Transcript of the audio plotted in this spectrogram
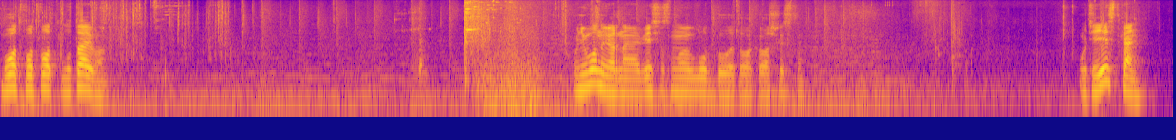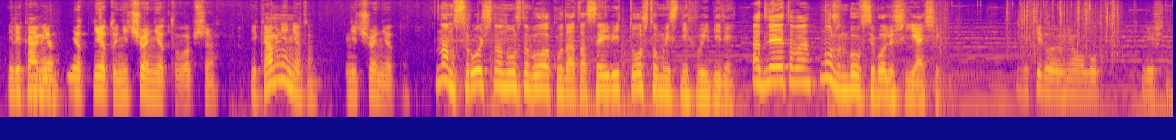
Вот, вот, вот, лутай его. У него, наверное, весь основной лут был этого калашиста. У тебя есть ткань? Или камень? Нет, нет, нету, ничего нету вообще. И камня нету? Ничего нету. Нам срочно нужно было куда-то сейвить то, что мы с них выбили. А для этого нужен был всего лишь ящик. Закидывай в него лут лишний.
